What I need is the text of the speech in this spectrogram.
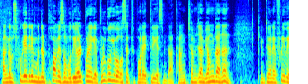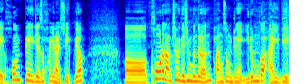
방금 소개해드린 분들 포함해서 모두 10분에게 불고기 버거 세트 보내드리겠습니다. 당첨자 명단은 김태훈의 프리웨이 홈페이지에서 확인할 수 있고요. 어, 콩으로 당첨이 되신 분들은 방송 중에 이름과 아이디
